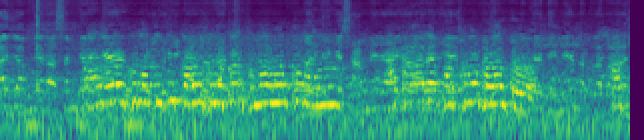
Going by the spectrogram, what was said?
आज आप निराशन करेंगे मंदिर के सामने जाएगा और मतलब आज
